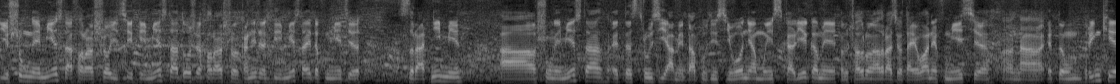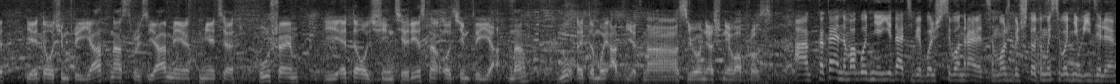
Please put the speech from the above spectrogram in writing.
и шумное место хорошо, и тихое место тоже хорошо. Конечно, тихое место это вместе с родными, а шумное место это с друзьями. Допустим, сегодня мы с коллегами Международного радио Тайваня вместе на этом рынке. И это очень приятно, с друзьями вместе кушаем. И это очень интересно, очень приятно. Ну, это мой ответ на сегодняшний вопрос. А какая новогодняя еда тебе больше всего нравится? Может быть, что-то мы сегодня видели?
